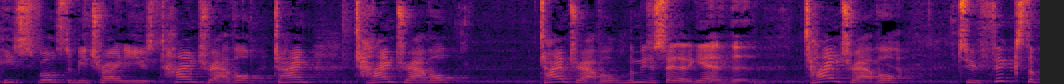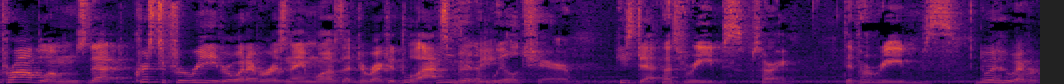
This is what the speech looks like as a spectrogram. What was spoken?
he's supposed to be trying to use time travel, time, time travel, time travel. Let me just say that again. The- the- time travel. Yeah. To fix the problems that Christopher Reeve or whatever his name was that directed the last He's movie, in a wheelchair. he's dead. That's Reeves. Sorry, different Reeves. Well, whoever.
